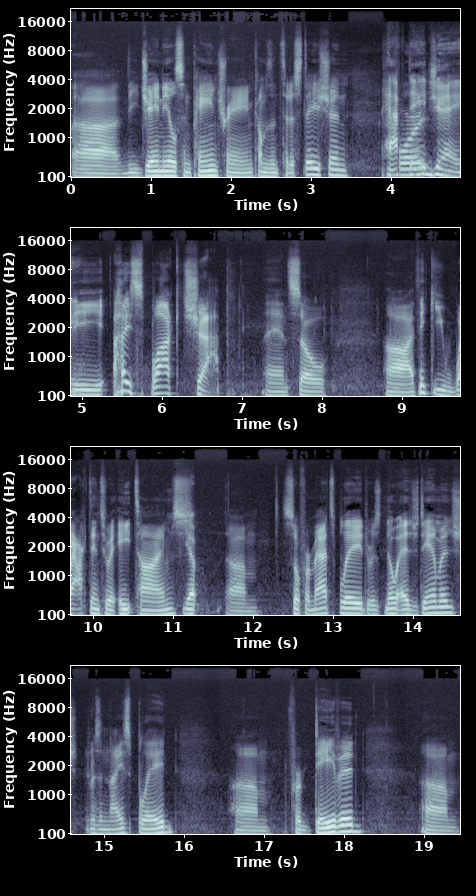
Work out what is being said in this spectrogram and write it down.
uh, the J. Neilson pain train comes into the station. Half for day J. The ice block shop. And so, uh, I think he whacked into it eight times. Yep. Um, so for Matt's blade, there was no edge damage. It was a nice blade. Um, for David, um,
